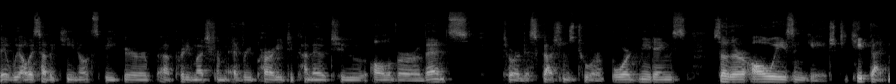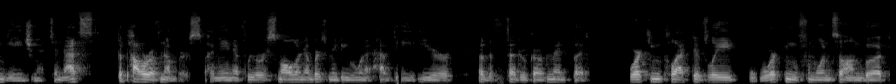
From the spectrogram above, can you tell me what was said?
That we always have a keynote speaker, uh, pretty much from every party, to come out to all of our events, to our discussions, to our board meetings. So they're always engaged to keep that engagement, and that's the power of numbers. I mean, if we were smaller numbers, maybe we wouldn't have the ear of the federal government, but working collectively, working from one songbook,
